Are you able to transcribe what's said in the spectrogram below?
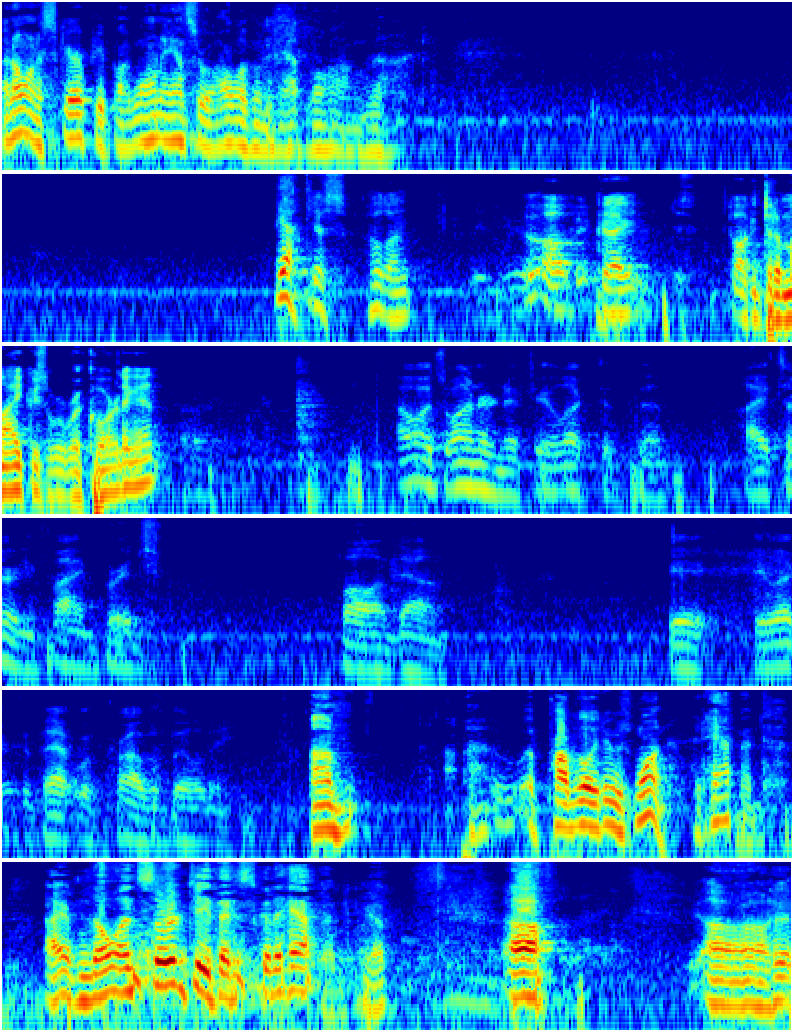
I don't want to scare people. I won't answer all of them that long. Yeah. Yes, hold on. Oh, could I just talk to the mic because we're recording it? I was wondering if you looked at the I-35 bridge falling down. You, you looked at that with probability. Um, uh, probability was one. It happened. I have no uncertainty that it's going to happen. Yep. Uh, uh,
